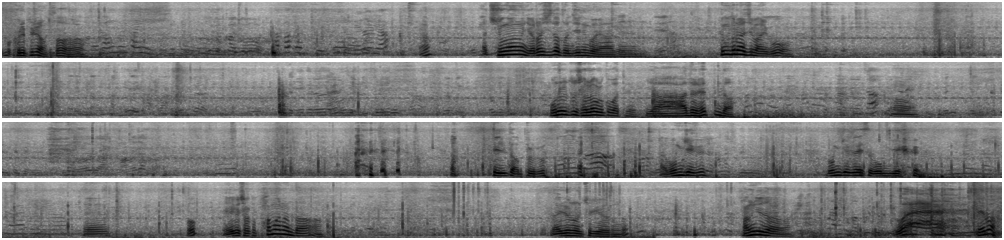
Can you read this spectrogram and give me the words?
아이고, 그럴 필요는 없어. 그냥 내 날이야? 아, 중앙은 여럿이서 던지는 거야. 아들. 흥분하지 말고. 오늘도 잘 나올 것 같아. 야 아들 해 뜬다. 진짜? 어. 일도 안 풀고. 아, 몸개그. 몸개그 했어, 몸개그. 예. 어? 야, 이거 자꾸 파만 한다. 날려놓은 줄이야, 그런가? 방류다. 와, 대박.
